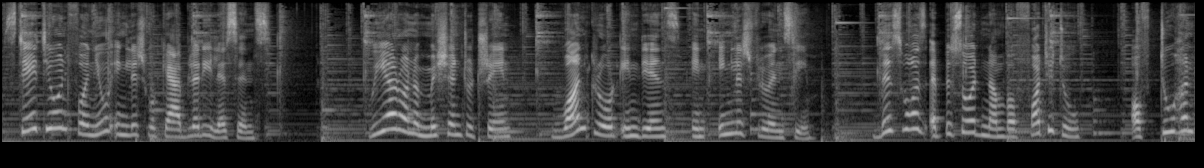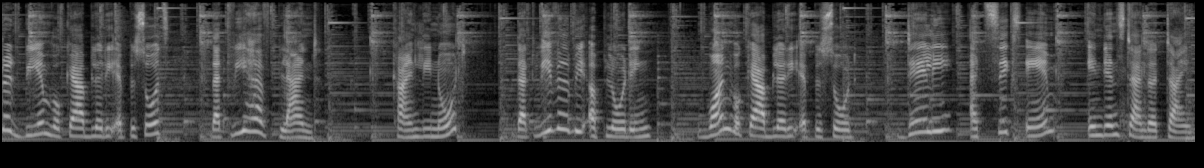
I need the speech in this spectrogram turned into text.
Stay tuned for new English vocabulary lessons. We are on a mission to train 1 crore Indians in English fluency. This was episode number 42 of 200 BM vocabulary episodes that we have planned. Kindly note that we will be uploading one vocabulary episode daily at 6 am Indian Standard Time.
